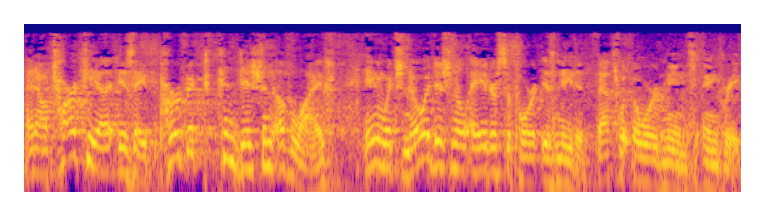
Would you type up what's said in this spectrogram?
And autarkia is a perfect condition of life in which no additional aid or support is needed. That's what the word means in Greek.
